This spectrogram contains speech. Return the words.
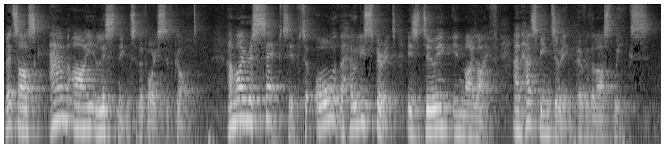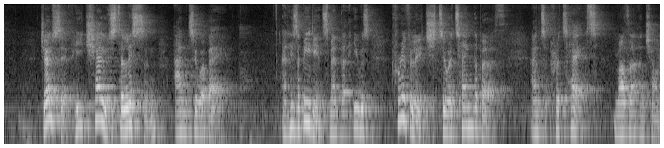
Let's ask Am I listening to the voice of God? Am I receptive to all that the Holy Spirit is doing in my life and has been doing over the last weeks? Joseph, he chose to listen and to obey. And his obedience meant that he was privileged to attend the birth and to protect mother and child.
